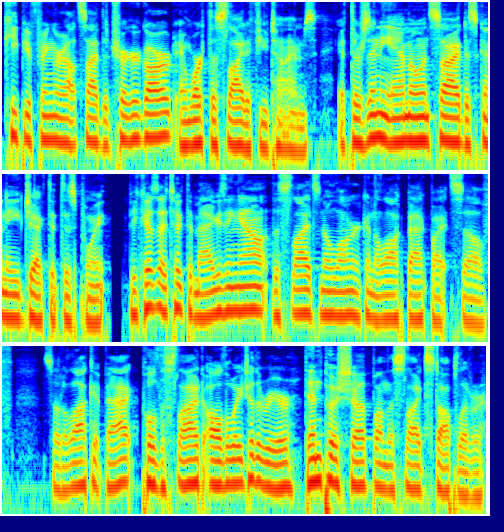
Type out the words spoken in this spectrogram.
Keep your finger outside the trigger guard and work the slide a few times. If there's any ammo inside, it's going to eject at this point. Because I took the magazine out, the slide's no longer going to lock back by itself. So to lock it back, pull the slide all the way to the rear, then push up on the slide stop lever.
